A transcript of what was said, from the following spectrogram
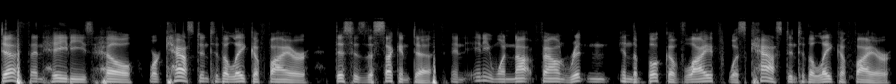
death and Hades, hell, were cast into the lake of fire. This is the second death, and anyone not found written in the book of life was cast into the lake of fire.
